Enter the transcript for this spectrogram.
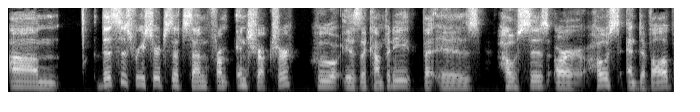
Um, this is research that's done from Instructure, who is the company that is hosts or hosts and develop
